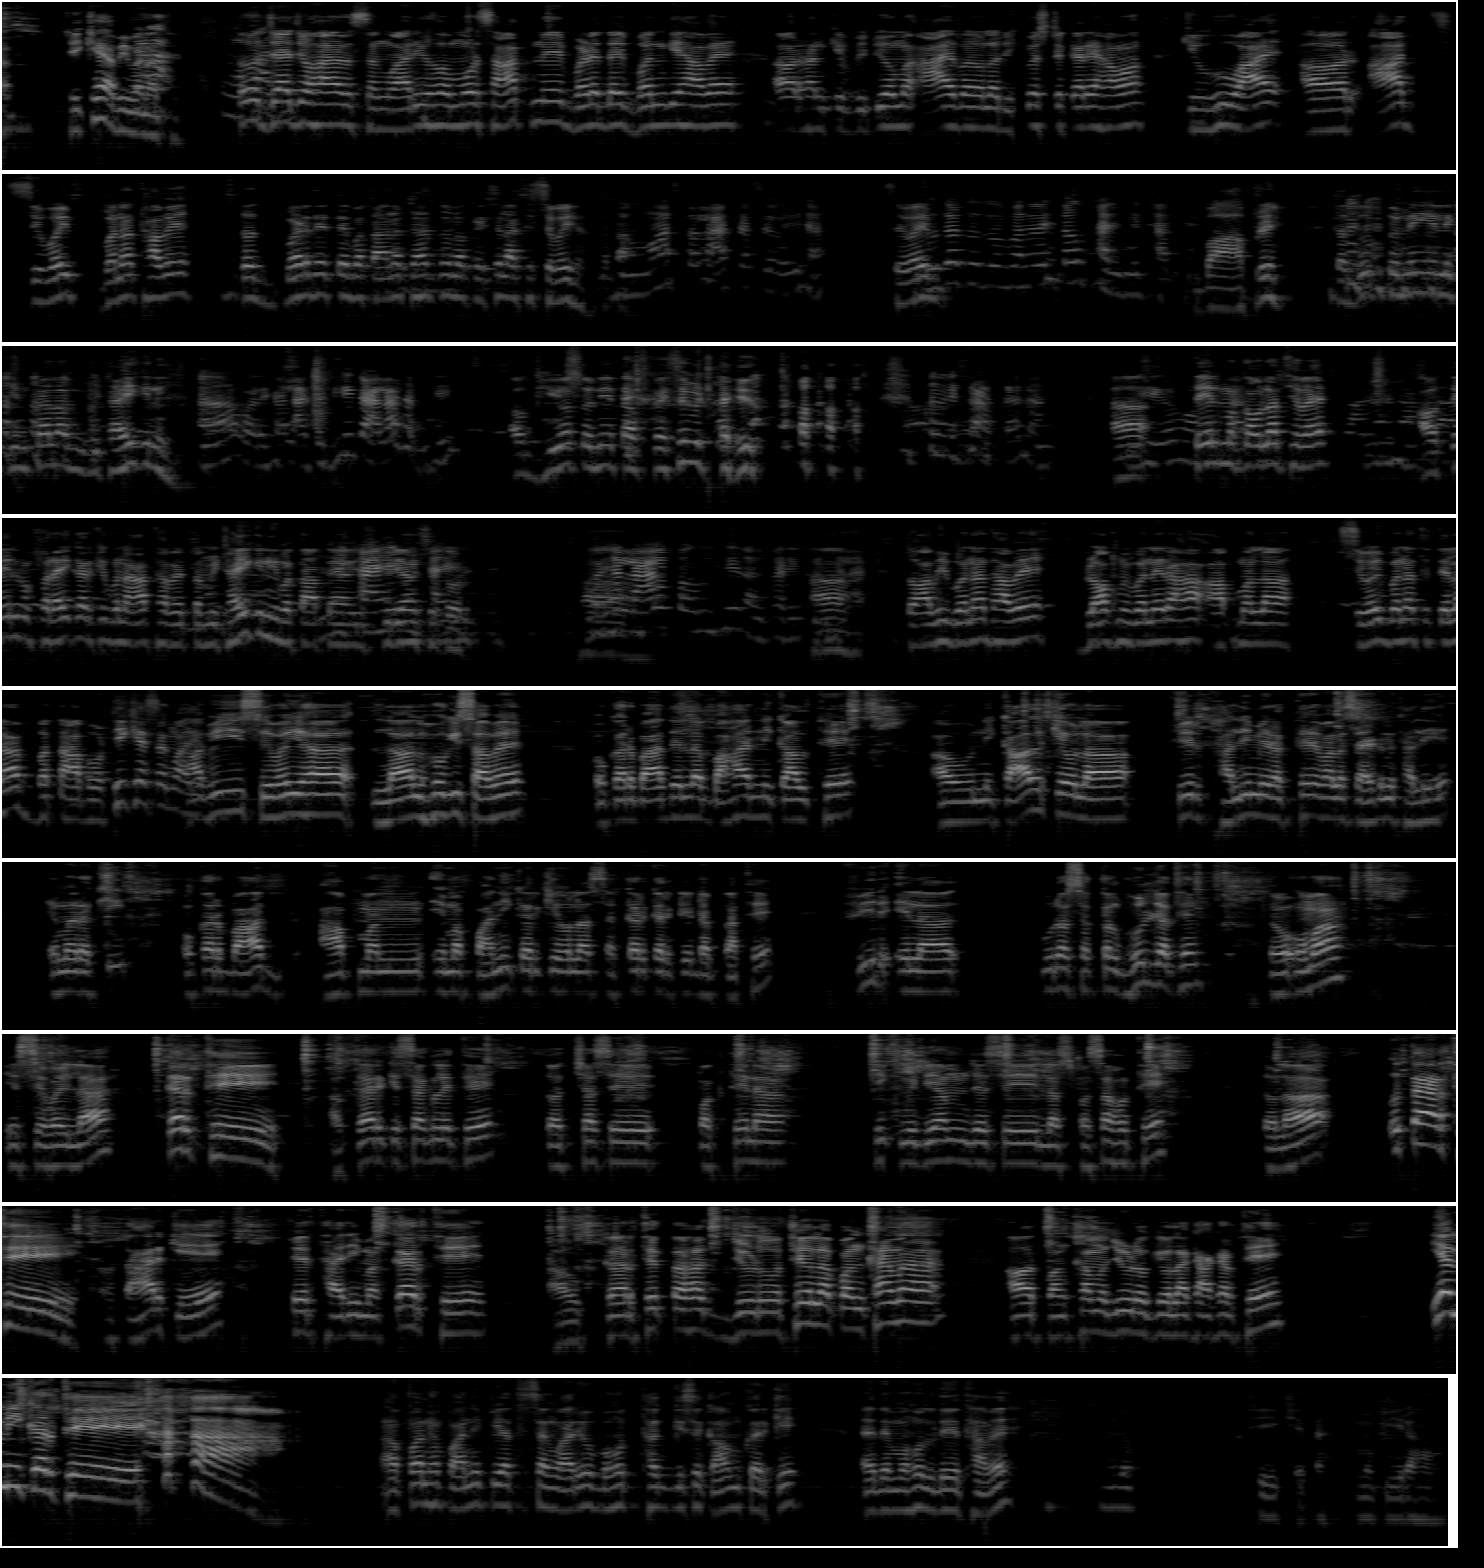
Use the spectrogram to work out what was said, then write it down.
ठीक है अभी बना था तो जय जोहार संगवारी हो मोर साथ में बड़े दई बन गए हवे और हन के वीडियो में आए वाला रिक्वेस्ट करे हवा कि वो आए और आज सेवई बनत हवे तो बड़ देते बताना चाहते हो लोग कैसे लागते सेवई है बता मस्त लागता सेवई है। सेवई दूध दूध बन रही तो भारी मीठा थे बाप रे तो दूध तो नहीं है लेकिन अब मिठाई की नहीं? हाँ बढ़िया लागता घी डाला था घी। अब घियो तो नहीं तब कैसे मिठाई? मीठा था ना। आ, तेल में कौला थे और तेल में फ्राई करके बनात हवे तो मिठाई की नहीं बताते हैं एक्सपीरियंस से तो। थी बड़ी हाँ तो अभी बनत हवे ब्लॉक में बने रहा आप मला सेवई बनत है तेला बताबो ठीक है संग अभी सेवई हा लाल होगी सावे ओकर बाद एला बाहर निकालते और निकाल के ओला फिर थाली में रखते वाला साइड में थाली है एमा रखी ओकर बाद आप मन एमा पानी करके ओला शक्कर करके डबकाथे फिर एला पूरा शक्कर घुल जाथे तो ओमा ये सेवई सेवैला करथे। और करके सक लेथे तो अच्छा से पकथे ना। ठीक मीडियम जैसे लसफसा होथे तो ला उतारथे। उतार के फिर थारी में करथे और करथे तो जुड़ोथे ओला पंखा में। और पंखा में जुड़ो के ओला का करथे? यमी करथे। अपन ह पानी पियत संगवारी हो बहुत थक गी से काम करके ऐदे माहौल देत हावे। ठीक है तो मैं पी रहा हूँ।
